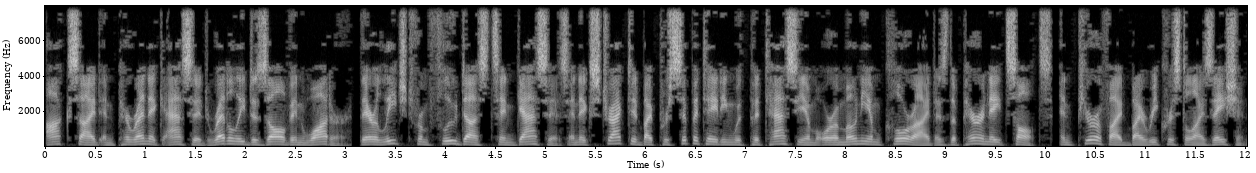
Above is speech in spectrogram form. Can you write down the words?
oxide and perrhenic acid readily dissolve in water, they are leached from flue dusts and gases and extracted by precipitating with potassium or ammonium chloride as the perrhenate salts, and purified by recrystallization.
